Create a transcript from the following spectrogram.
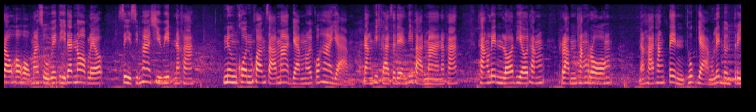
เราเอาออกมาสู่เวทีด้านนอกแล้ว 45 ชีวิตนะคะหนึ่งคนความสามารถอย่างน้อยก็ 5 อย่าง ดังที่การแสดงที่ผ่านมานะคะ ทั้งเล่นล้อเดียวทั้งรำทั้งร้องนะคะ ทั้งเต้นทุกอย่างเล่นดนตรี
